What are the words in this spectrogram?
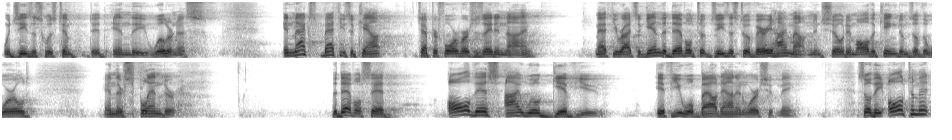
when Jesus was tempted in the wilderness. In Max, Matthew's account, chapter 4, verses 8 and 9, Matthew writes again, the devil took Jesus to a very high mountain and showed him all the kingdoms of the world and their splendor. The devil said, All this I will give you if you will bow down and worship me. So the ultimate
